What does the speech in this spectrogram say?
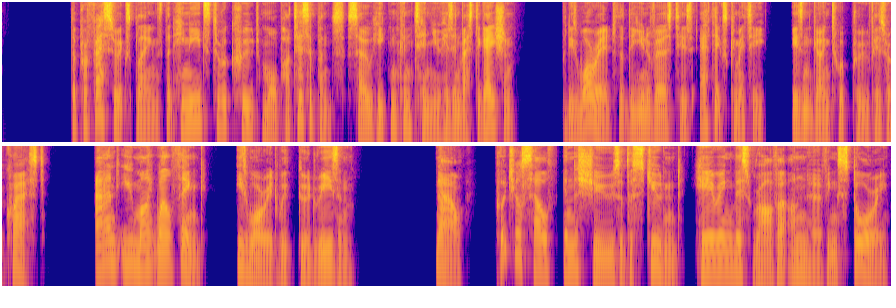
The professor explains that he needs to recruit more participants so he can continue his investigation, but he's worried that the university's ethics committee isn't going to approve his request. And you might well think he's worried with good reason. Now, put yourself in the shoes of the student hearing this rather unnerving story.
